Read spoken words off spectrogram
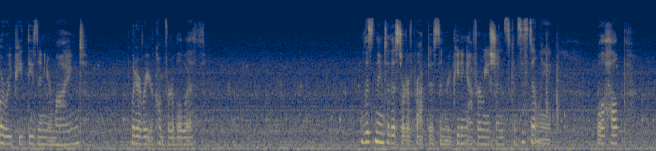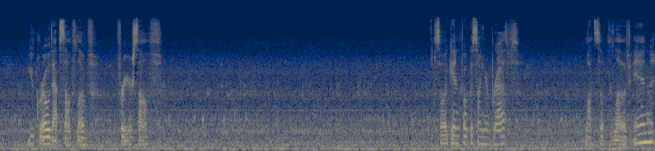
or repeat these in your mind, whatever you're comfortable with. Listening to this sort of practice and repeating affirmations consistently will help you grow that self love for yourself. So, again, focus on your breath. Lots of love in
